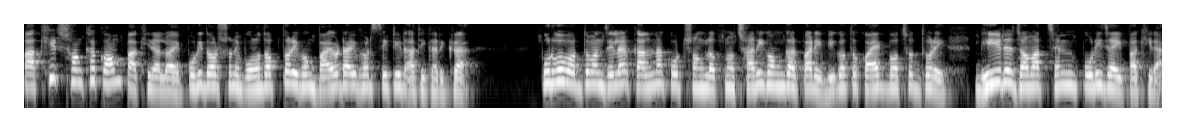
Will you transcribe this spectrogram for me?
পাখির সংখ্যা কম পাখিরালয় পরিদর্শনে বন দপ্তর এবং বায়োডাইভার্সিটির আধিকারিকরা। পূর্ব বর্ধমান জেলার কালনাকোট সংলগ্ন ছাড়িগঙ্গার পাড়ে বিগত কয়েক বছর ধরে ভিড় জমাচ্ছেন পরিযায়ী পাখিরা।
